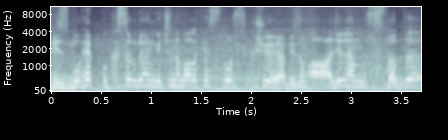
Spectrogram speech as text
biz bu hep bu kısır döngü içinde Balıkesir Spor sıkışıyor ya. Bizim acilen bu stadı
